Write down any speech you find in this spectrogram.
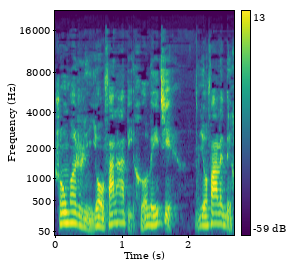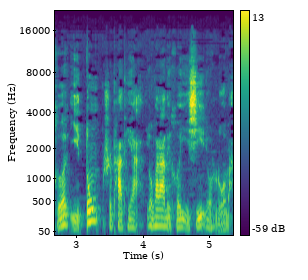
双方是以幼发拉底河为界。幼发拉底河以东是帕提亚，幼发拉底河以西就是罗马。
